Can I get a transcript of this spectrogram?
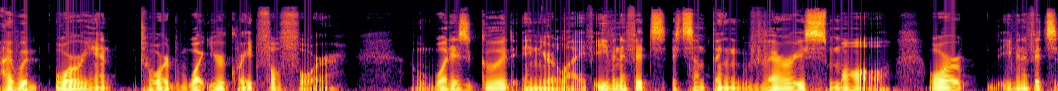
I would orient toward what you're grateful for. What is good in your life, even if it's it's something very small or even if it's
